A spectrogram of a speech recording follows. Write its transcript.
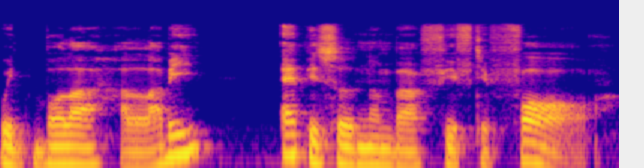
with Bola Halabi, episode number 54.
